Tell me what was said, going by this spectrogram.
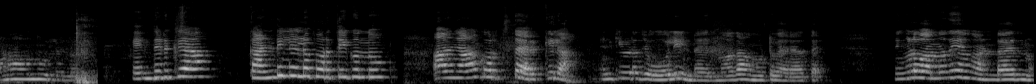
ഓണാവുന്നില്ലല്ലോ എന്തെടുക്കുക കണ്ടില്ലല്ലോ പുറത്തേക്കൊന്നും. ആ ഞാൻ കുറച്ച് തിരക്കിലാ. എനിക്കിവിടെ ജോലി ഉണ്ടായിരുന്നു അതാ അങ്ങോട്ട് വരാത്തെ. നിങ്ങൾ വന്നത് ഞാൻ കണ്ടായിരുന്നു.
